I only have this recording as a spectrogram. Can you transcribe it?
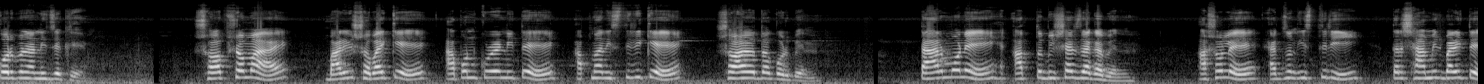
করবে না নিজেকে। সব সময় বাড়ির সবাইকে আপন করে নিতে আপনার স্ত্রীকে সহায়তা করবেন। তার মনে আত্মবিশ্বাস জাগাবেন। আসলে একজন স্ত্রী তার স্বামীর বাড়িতে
